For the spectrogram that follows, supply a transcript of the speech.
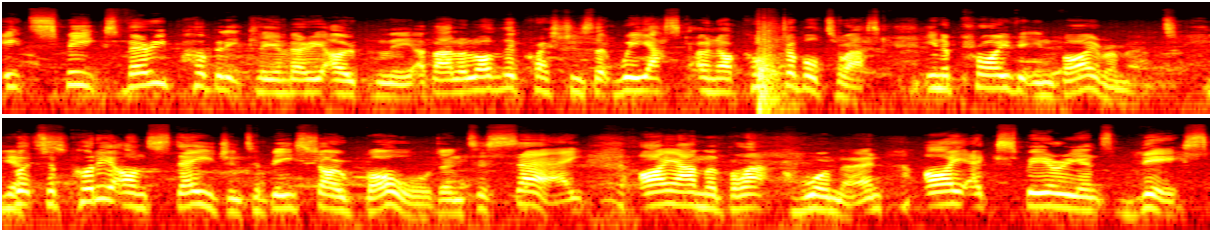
it speaks very publicly and very openly about a lot of the questions that we ask and are comfortable to ask in a private environment. But to put it on stage and to be so bold and to say, I am a black woman, I experience this,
